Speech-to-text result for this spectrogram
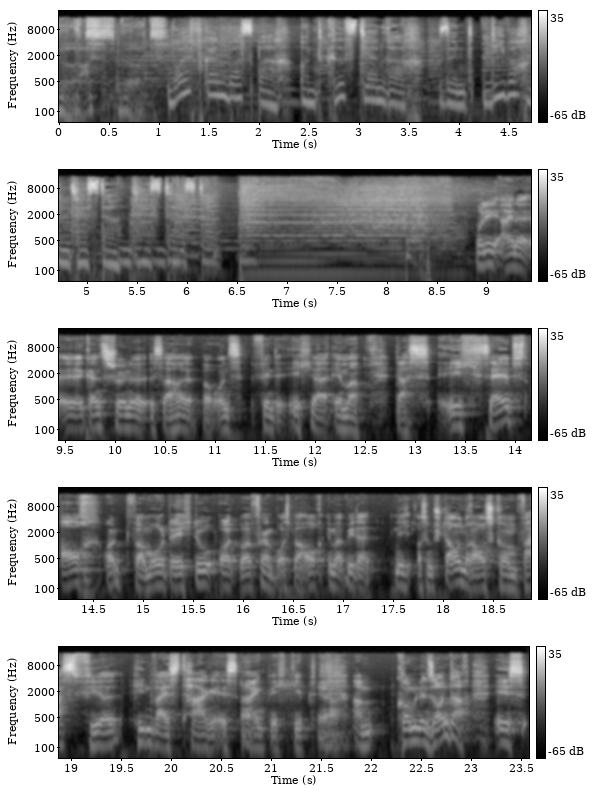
wird? Was wird? Wolfgang Bosbach und Christian Rach sind die Wochentester. Uli, eine äh, ganz schöne Sache bei uns finde ich ja immer, dass ich selbst auch und vermute ich du und Wolfgang Bosbach auch immer wieder nicht aus dem Staunen rauskommen, was für Hinweistage es ja. eigentlich gibt. Ja. Am kommenden Sonntag ist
